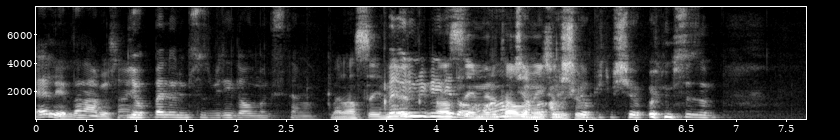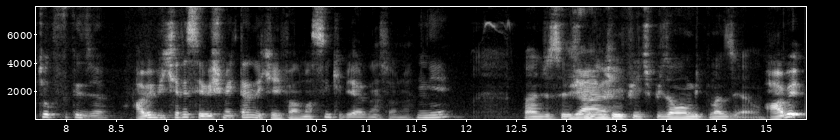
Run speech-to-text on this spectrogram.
50 yılda ne yapıyorsan yap. yok ben ölümsüz biriyle olmak istemem. Ben Aslı Ben Emir'i, ölümlü biriyle de Aslı. Emir'i tavlamaya Aşk çalışıyorum. yok hiçbir şey yok. Ölümsüzüm. Çok sıkıcı. Abi bir kere sevişmekten de keyif almazsın ki bir yerden sonra. Niye? Bence sevişmenin Yani. keyfi hiçbir zaman bitmez ya. Abi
